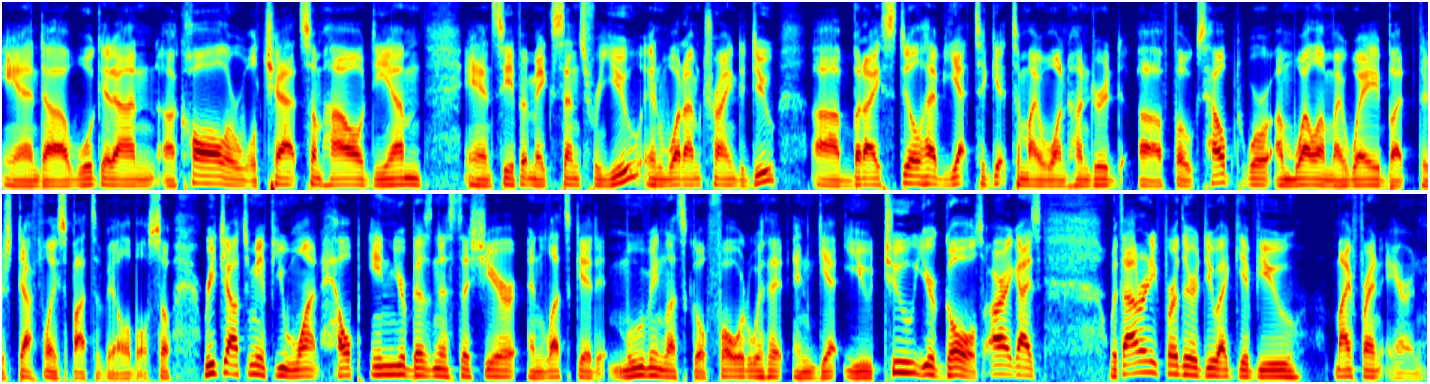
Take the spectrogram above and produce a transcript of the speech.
and uh, we'll get on a call or we'll chat somehow dm and see if it makes sense for you and what i'm trying to do. Uh, but i still have yet to get to my 100 uh, folks helped. We're, i'm well on my way but there's definitely spots available. So reach out to me if you want help in your business this year and let's get it moving. Let's go forward with it and get you to your goals. All right guys. Without any further ado i give you my friend erin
